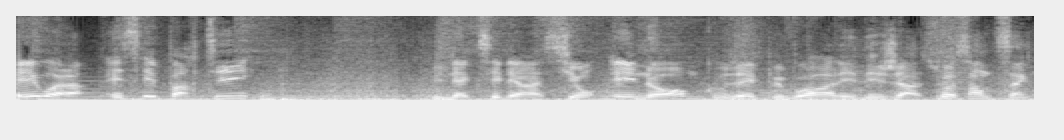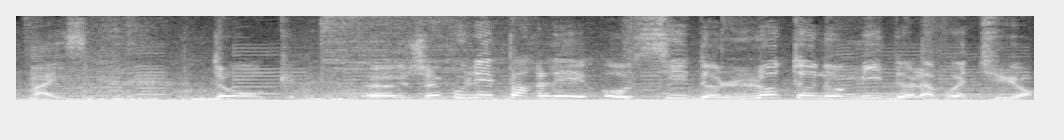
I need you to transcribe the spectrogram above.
et voilà, et c'est parti. Une accélération énorme que vous avez pu voir, elle est déjà à 65 miles. Donc, euh, je voulais parler aussi de l'autonomie de la voiture.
